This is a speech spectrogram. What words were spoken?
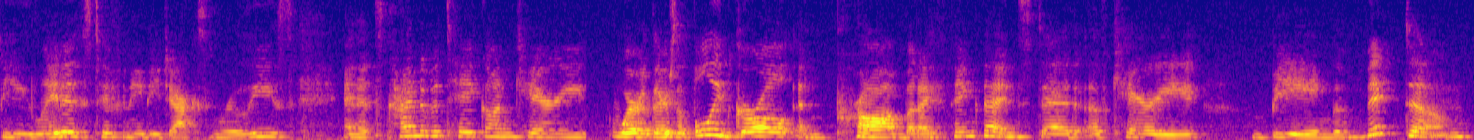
the latest Tiffany D. Jackson release and it's kind of a take on Carrie where there's a bullied girl and prom but I think that instead of Carrie being the victim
